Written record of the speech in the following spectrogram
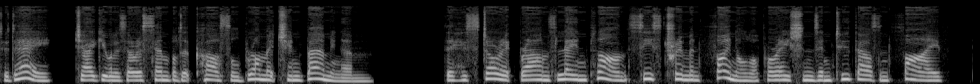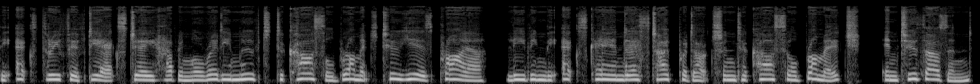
Today, Jaguars are assembled at Castle Bromwich in Birmingham. The historic Browns Lane plant ceased trim and final operations in 2005, the X350XJ having already moved to Castle Bromwich two years prior, leaving the XK and S-type production to Castle Bromwich. In 2000,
